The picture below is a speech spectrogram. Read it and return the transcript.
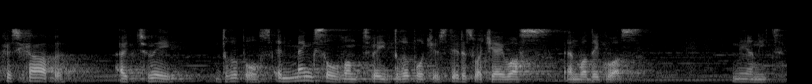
geschapen uit twee druppels. Een mengsel van twee druppeltjes. Dit is wat jij was en wat ik was. Meer niet.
